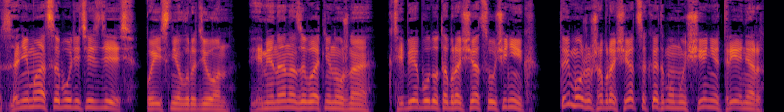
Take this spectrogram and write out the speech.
«Заниматься будете здесь», — пояснил Родион. «Имена называть не нужно. К тебе будут обращаться ученик. Ты можешь обращаться к этому мужчине, тренер»,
